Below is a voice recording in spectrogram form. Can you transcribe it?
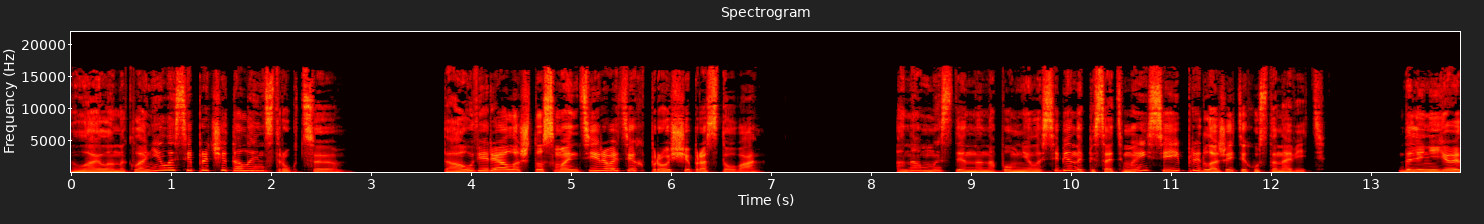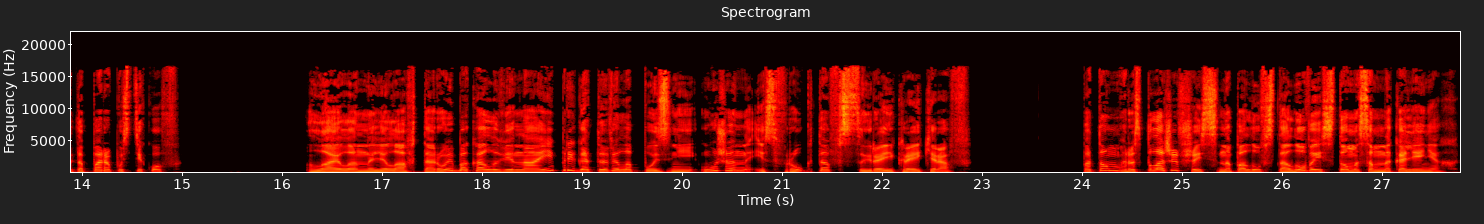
Лайла наклонилась и прочитала инструкцию. Та уверяла, что смонтировать их проще простого. Она мысленно напомнила себе написать Мэйси и предложить их установить. Для нее это пара пустяков. Лайла налила второй бокал вина и приготовила поздний ужин из фруктов, сыра и крекеров. Потом, расположившись на полу в столовой с Томасом на коленях,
